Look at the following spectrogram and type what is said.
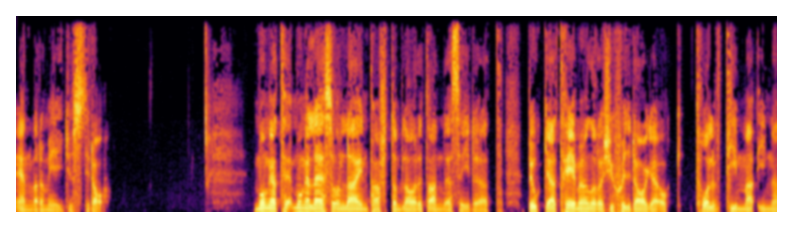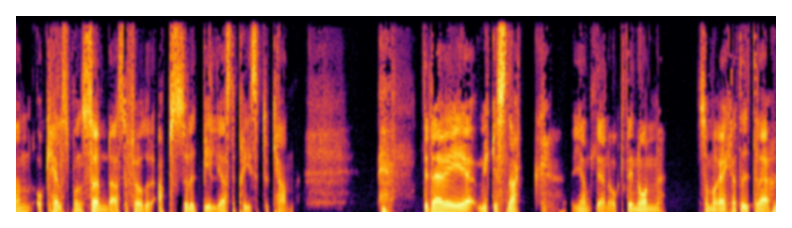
än vad de är just idag. Många, många läser online på Aftonbladet och andra sidor att boka tre månader, 27 dagar och 12 timmar innan och helst på en söndag så får du det absolut billigaste priset du kan. Det där är mycket snack egentligen och det är någon som har räknat ut det där.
